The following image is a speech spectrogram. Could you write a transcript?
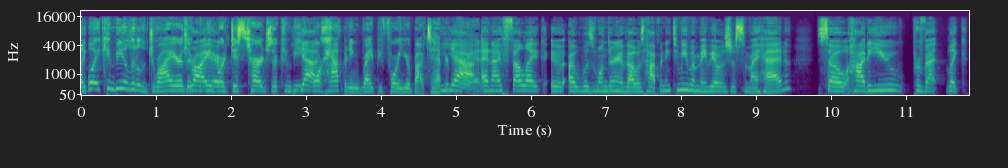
like Well, it can be a little drier. There can be Drier. more discharge. There can be Yes. more happening right before you're about to have your yeah period. and i felt like it, i was wondering if that was happening to me but maybe i was just in my head so how do you prevent like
